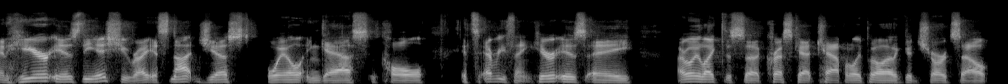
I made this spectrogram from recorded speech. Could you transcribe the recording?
and here is the issue, right? It's not just oil and gas and coal, it's everything. Here is a, I really like this uh, Crescat Capital. They put a lot of good charts out.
